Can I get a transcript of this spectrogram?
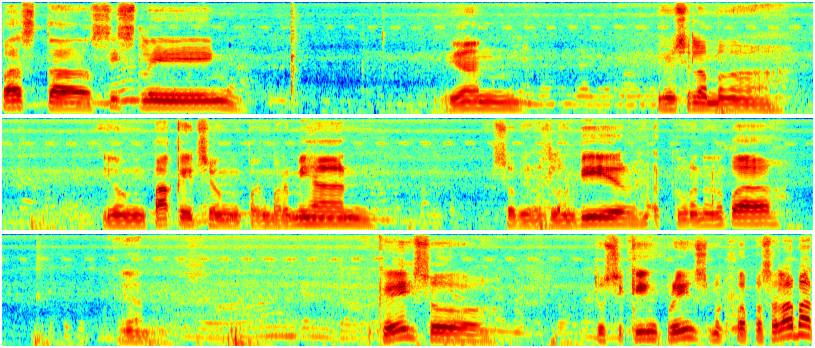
pasta, sisling. Yan. Yan sila mga yung package, yung pangmaramihan. So, meron silang beer at kung ano-ano pa. Ayan. Okay, so to si King Prince magpapasalamat.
